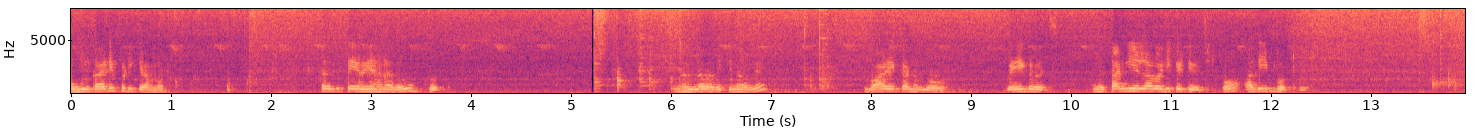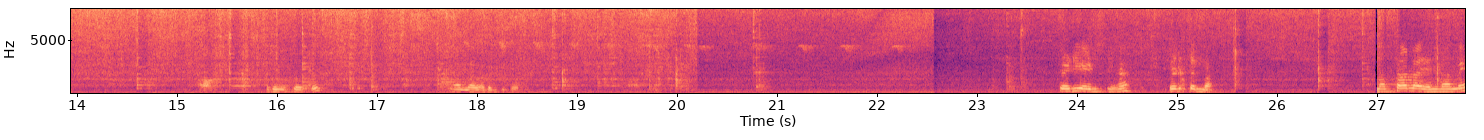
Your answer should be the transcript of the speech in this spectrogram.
உங்களுக்கு அடி பிடிக்காமல் இருக்கும். அதுக்கு தேவையான அளவு உப்பு. நல்லா வதக்கினோடனே வாழைக்காய் நம்ம வேக வச்சு அந்த தண்ணியெல்லாம் வடிகட்டி வச்சுருக்கோம். அதையும் போட்டுருவோம் அதையும் போட்டு நல்லா வதக்கிட்டோம் ரெடி ஆயிடுச்சுங்க. எடுத்துடலாம். மசாலா எல்லாமே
